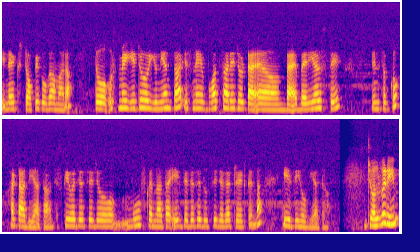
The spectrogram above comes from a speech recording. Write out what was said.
ये नेक्स्ट टॉपिक होगा हमारा। तो उसमें ये जो यूनियन था, इसने बहुत सारे जो बैरियर्स थे, इन सबको हटा दिया था, जिसकी वजह से जो मूव करना था, एक जगह से दूसरी जगह ट्रेड करना ईजी हो गया था। जोलवरिन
